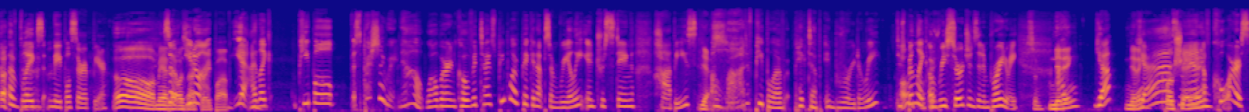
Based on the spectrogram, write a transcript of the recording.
of Blake's maple syrup beer. Oh man, that was not know, great, Bob. Yeah, I like people, especially right now while we're in COVID times. People are picking up some really interesting hobbies. Yes. a lot of people have picked up embroidery. There's Oh, been like a resurgence in embroidery. Some knitting. Yep. Knitting? Yes, Crocheting? man, of course.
